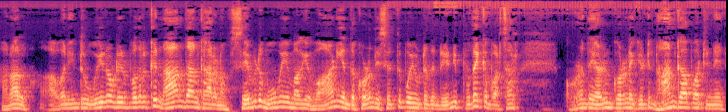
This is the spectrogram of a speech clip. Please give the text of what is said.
ஆனால் அவன் இன்று உயிரோடு இருப்பதற்கு நான் தான் காரணம். செவிடும் மூமையுமாகிய வாணி அந்த குழந்தை செத்து போய்விட்டது என்று எண்ணி புதைக்க பார்த்தால் குழந்தை அழும் குரலை கேட்டு நான் காப்பாற்றினேன்.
